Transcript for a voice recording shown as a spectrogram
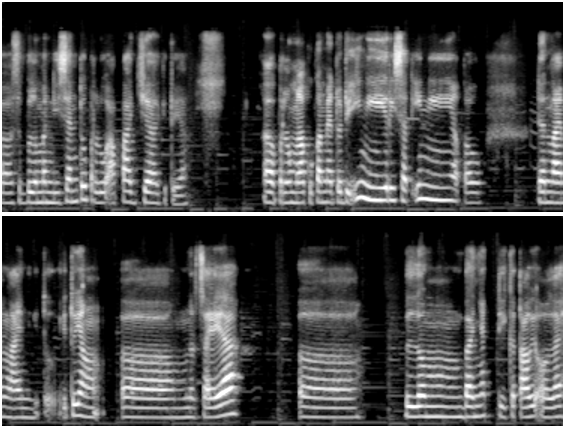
sebelum mendesain tuh perlu apa aja gitu ya uh, perlu melakukan metode ini riset ini atau dan lain-lain gitu itu yang uh, menurut saya uh, belum banyak diketahui oleh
